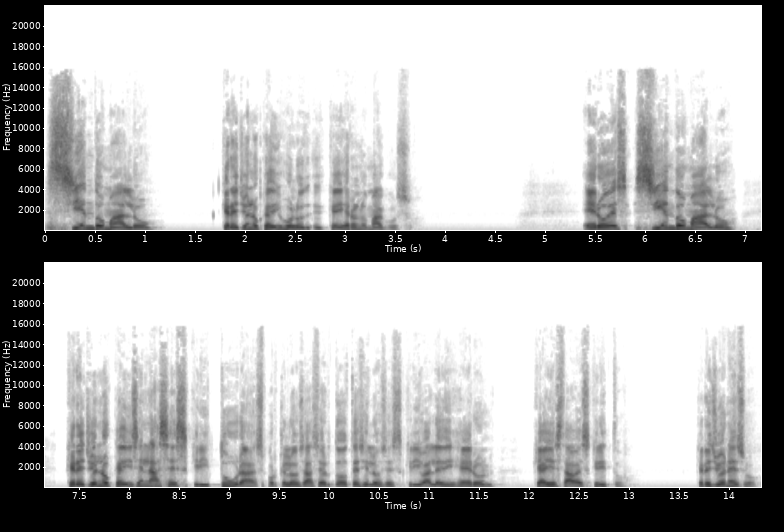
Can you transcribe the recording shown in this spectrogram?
siendo malo, creyó en lo que, dijo que dijeron los magos. Herodes, siendo malo, creyó en lo que dicen las escrituras, porque los sacerdotes y los escribas le dijeron que ahí estaba escrito. ¿Creyó en eso?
